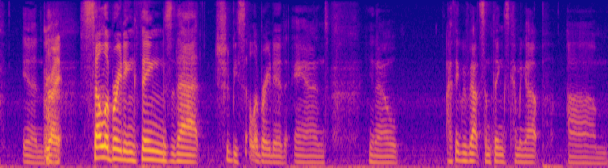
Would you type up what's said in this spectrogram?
in right celebrating things that should be celebrated, and you know, I think we've got some things coming up. Um,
